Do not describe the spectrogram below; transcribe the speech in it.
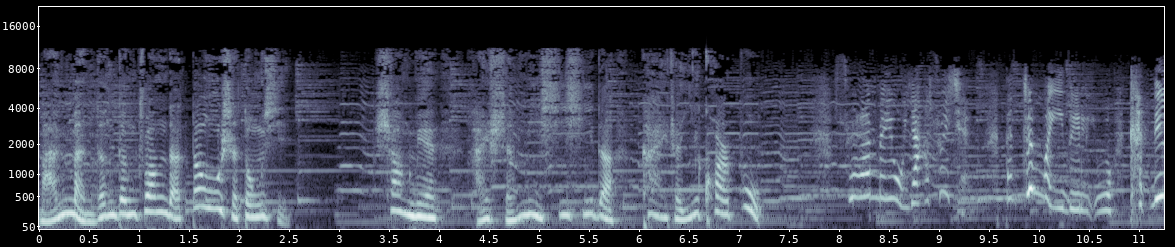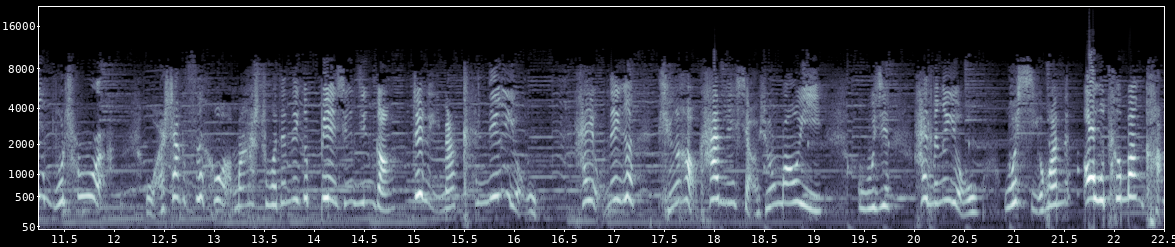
满满登登装的都是东西，上面还神秘兮兮的盖着一块布。虽然没有压岁钱，但这么一堆礼物肯定不错。我上次和我妈说的那个变形金刚，这里面肯定有；还有那个挺好看的小熊毛衣，估计还能有我喜欢的奥特曼卡。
